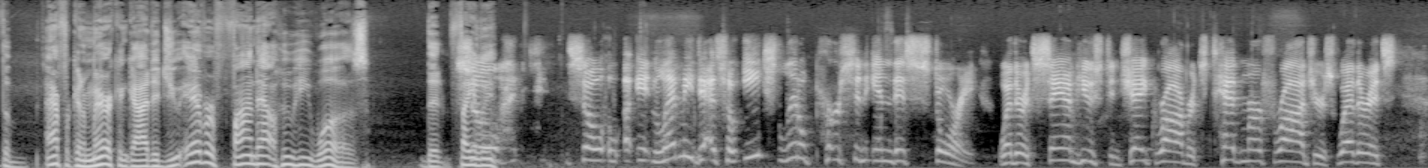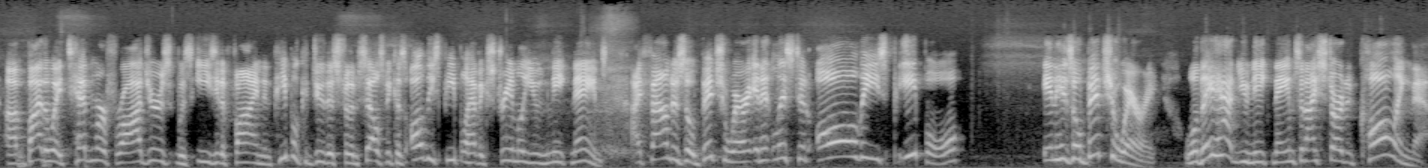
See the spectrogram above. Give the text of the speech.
the African American guy. Did you ever find out who he was? That Faley. So so uh, it led me down. So each little person in this story, whether it's Sam Houston, Jake Roberts, Ted Murph Rogers, whether it's, uh, by the way, Ted Murph Rogers was easy to find, and people could do this for themselves because all these people have extremely unique names. I found his obituary, and it listed all these people in his obituary. Well, they had unique names, and I started calling them.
